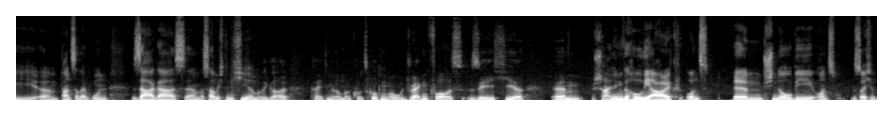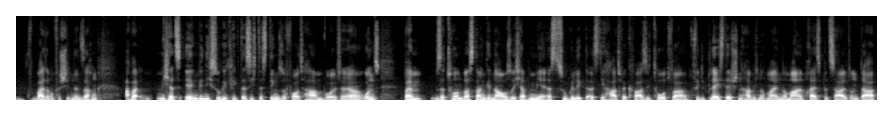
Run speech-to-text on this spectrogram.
die ähm, Panzer Dragoon Sagas. Ähm, was habe ich denn hier im Regal? Kann ich mir noch mal kurz gucken. Oh, Dragon Force sehe ich hier. Ähm, Shining the Holy Ark und ähm, Shinobi und solche weiteren verschiedenen Sachen. Aber mich hat es irgendwie nicht so gekickt, dass ich das Ding sofort haben wollte. Ja? Und beim Saturn war es dann genauso. Ich habe mir erst zugelegt, als die Hardware quasi tot war. Für die PlayStation habe ich noch mal einen Normalpreis bezahlt und da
